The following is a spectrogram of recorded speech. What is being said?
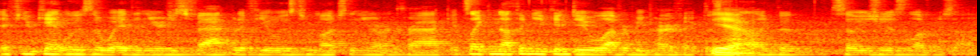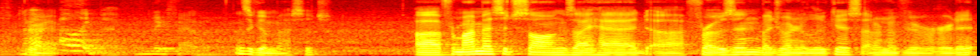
if you can't lose the weight, then you're just fat. But if you lose too much, then you're on crack. It's like nothing you can do will ever be perfect. It's Yeah. Like the so you should just love yourself. And Right. I, I like that. I'm a big fan of it. That's a good message. Uh, for my message songs, I had uh, "Frozen" by Joyner Lucas. I don't know if you've ever heard it.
